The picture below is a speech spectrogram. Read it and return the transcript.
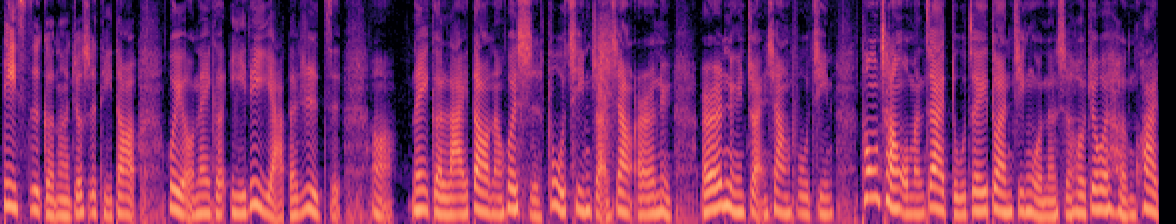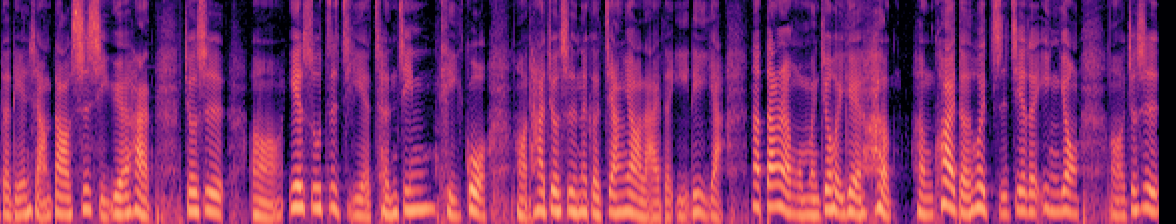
第四个呢，就是提到会有那个以利亚的日子啊。那个来到呢，会使父亲转向儿女，儿女转向父亲。通常我们在读这一段经文的时候，就会很快的联想到施洗约翰，就是呃，耶稣自己也曾经提过，哦，他就是那个将要来的以利亚。那当然，我们就会也很很快的会直接的应用，呃，就是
